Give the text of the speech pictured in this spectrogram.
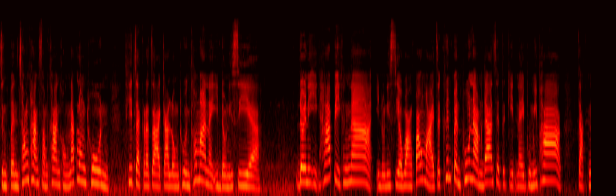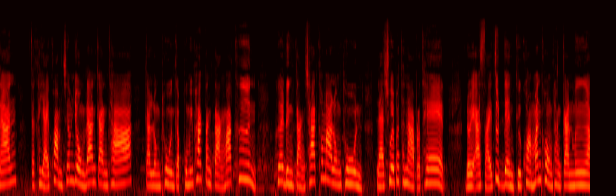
จึงเป็นช่องทางสำคัญของนักลงทุน ที่จะกระจายการลงทุนเข้ามาในอินโดนีเซีย โดยในอีก 5 ปีข้างหน้า อินโดนีเซียวางเป้าหมายจะขึ้นเป็นผู้นำด้านเศรษฐกิจในภูมิภาค จากนั้นจะขยายความเชื่อมโยงด้านการค้า การลงทุนกับภูมิภาคต่างๆ มากขึ้น เพื่อดึงต่างชาติเข้ามาลงทุน และช่วยพัฒนาประเทศ โดยอาศัยจุดเด่นคือความมั่นคงทางการเมือง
